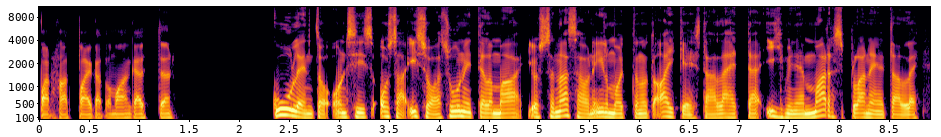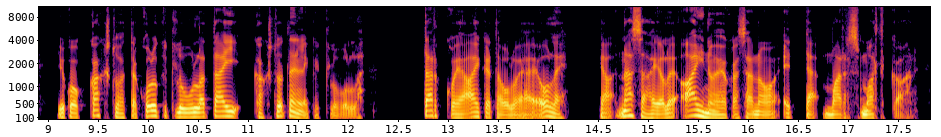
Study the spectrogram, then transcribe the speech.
parhaat paikat omaan käyttöön. Kuulento on siis osa isoa suunnitelmaa, jossa NASA on ilmoittanut aikeistaan lähettää ihminen Mars-planeetalle joko 2030-luvulla tai 2040-luvulla. Tarkkoja aikatauluja ei ole, ja NASA ei ole ainoa, joka sanoo, että Mars matkaan –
